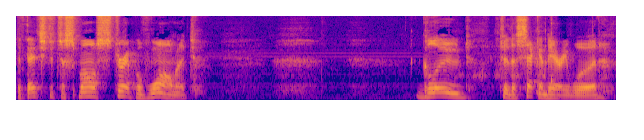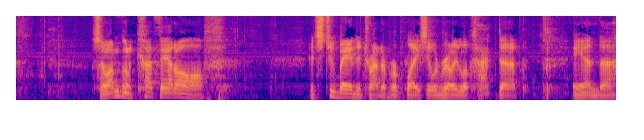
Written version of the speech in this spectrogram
that that's just a small strip of walnut glued to the secondary wood. So I'm going to cut that off. It's too bad to try to replace. It would really look hacked up. And uh,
